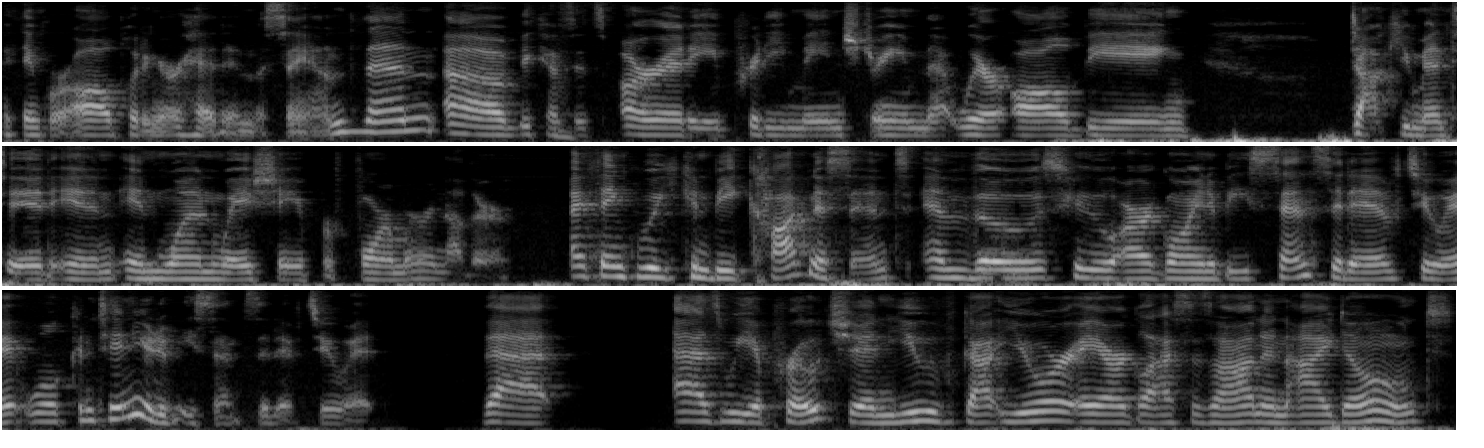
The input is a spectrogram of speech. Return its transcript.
I think we're all putting our head in the sand then uh, because it's already pretty mainstream that we're all being documented in, in one way, shape, or form or another. I think we can be cognizant, and those who are going to be sensitive to it will continue to be sensitive to it. That as we approach, and you've got your AR glasses on, and I don't,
